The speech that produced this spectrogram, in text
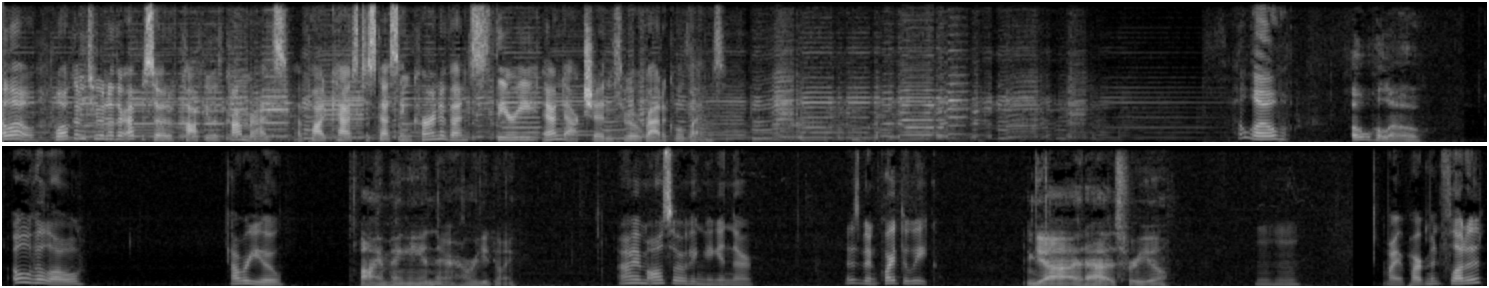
Hello, welcome to another episode of Coffee with Comrades, a podcast discussing current events, theory, and action through a radical lens. Hello. Oh, hello. Oh, hello. How are you? I am hanging in there. How are you doing? I'm also hanging in there. It has been quite the week. Yeah, it has for you. Mm-hmm. My apartment flooded.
